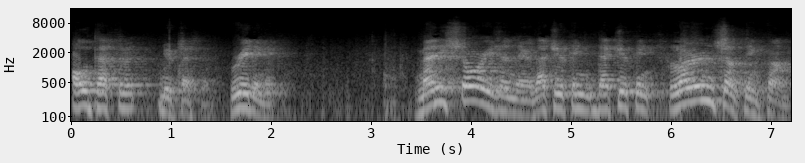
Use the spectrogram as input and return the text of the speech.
Old Testament, New Testament, reading it. Many stories in there that you can that you can learn something from.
